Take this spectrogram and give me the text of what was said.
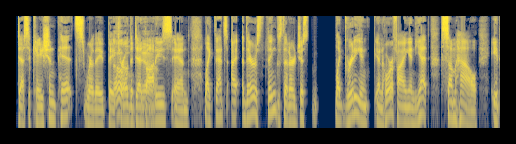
desiccation pits where they they oh, throw the dead yeah. bodies. And like that's I, there's things that are just like gritty and, and horrifying and yet somehow it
